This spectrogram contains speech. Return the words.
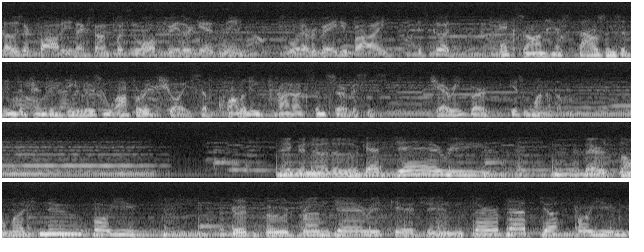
Those are qualities Exxon puts in all three of their gasoline. So whatever grade you buy, it's good. Exxon has thousands of independent dealers who offer a choice of quality products and services. Jerry Burke is one of them. Take another look at Jerry. There's so much new for you. A good food from Jerry's kitchen, served up just for you.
